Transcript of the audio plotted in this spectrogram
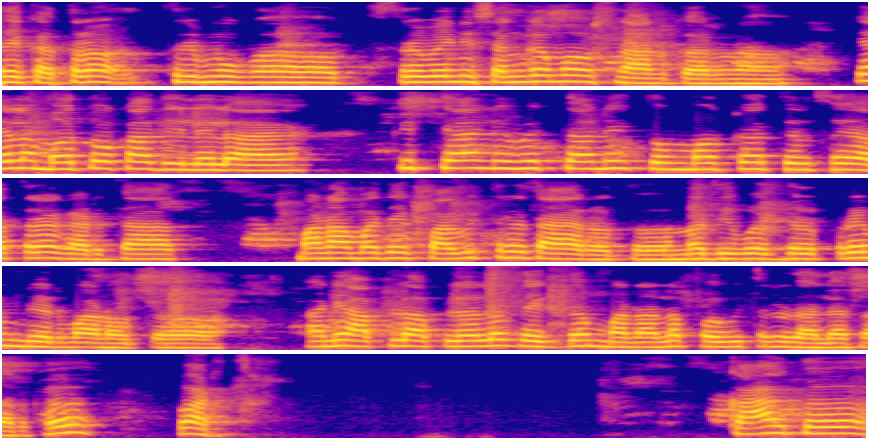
एकत्र का त्र त्रिमुख त्रिवेणी संगम स्नान करणं. याला महत्त्व का दिलेलं आहे? की त्या निमित्ताने तुमच्या तीर्थयात्रा घडतात. मनामध्ये पावित्र्य तयार होतं. नदीबद्दल प्रेम निर्माण होतं. आणि आपलं आपल्यालाच एकदम मनाला पवित्र झाल्यासारखं वाटतं. काय होतं?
